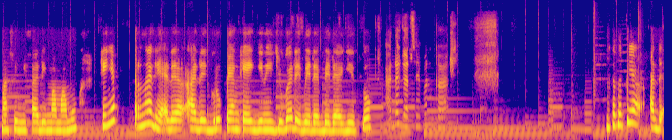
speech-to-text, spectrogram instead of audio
masih bisa di mamamu. Kayaknya pernah deh ada ada grup yang kayak gini juga deh beda-beda gitu. ada God Seven kak. Tapi ya ada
